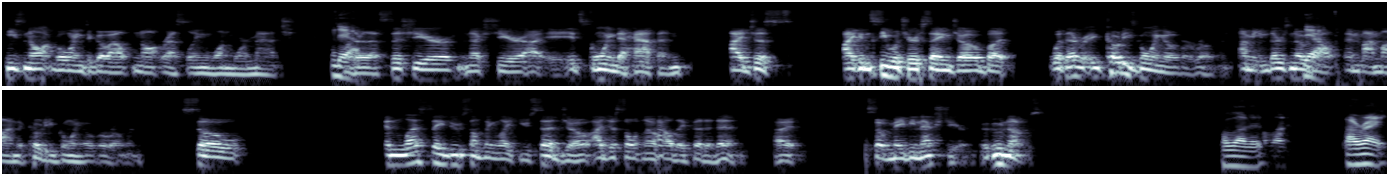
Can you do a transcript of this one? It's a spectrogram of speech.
He's not going to go out not wrestling one more match. Yeah. Whether that's this year, next year, I, it's going to happen. I just I can see what you're saying, Joe, but with every Cody's going over Roman. I mean, there's no Yeah. doubt in my mind that Cody's going over Roman. So unless they do something like you said, Joe, I just don't know how they fit it in. I, so maybe next year. Who knows? I love it. All right.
